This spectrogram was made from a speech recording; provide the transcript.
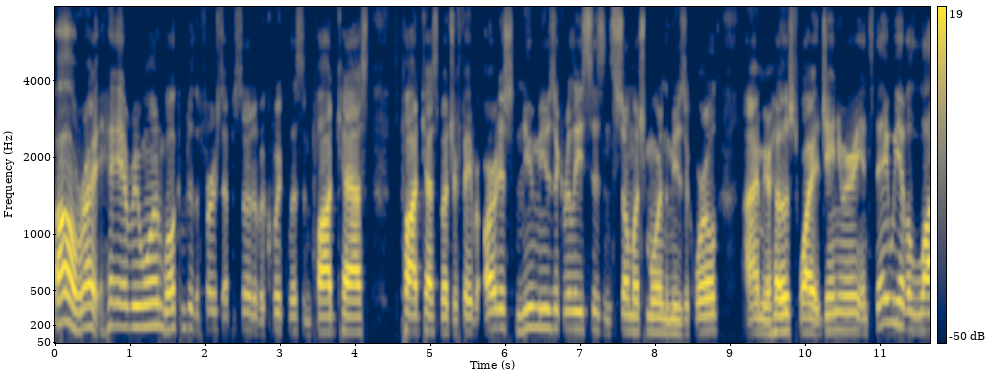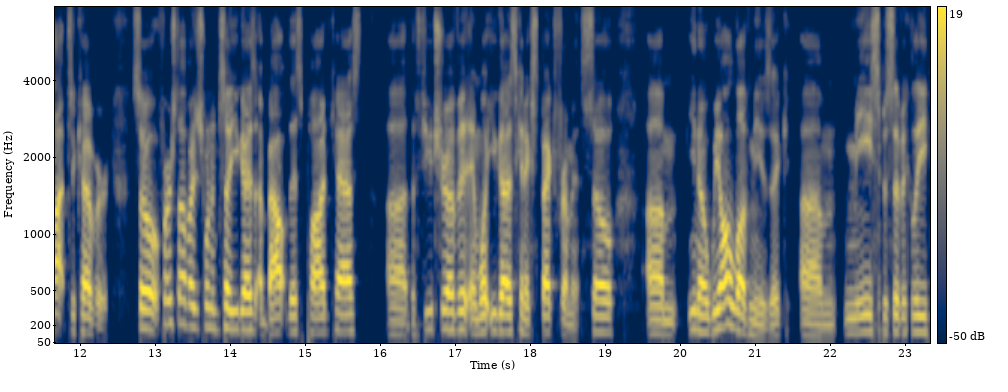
All right. Hey, everyone. Welcome to the first episode of a Quick Listen podcast. It's a podcast about your favorite artists, new music releases, and so much more in the music world. I'm your host, Wyatt January, and today we have a lot to cover. So, first off, I just wanted to tell you guys about this podcast, uh, the future of it, and what you guys can expect from it. So, um, you know, we all love music. Um, me specifically,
